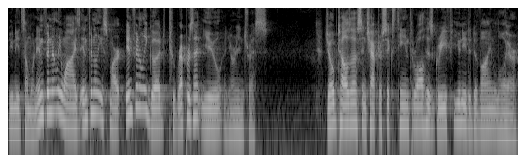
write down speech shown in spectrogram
You need someone infinitely wise, infinitely smart, infinitely good to represent you and your interests. Job tells us in chapter 16, through all his grief, you need a divine lawyer.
